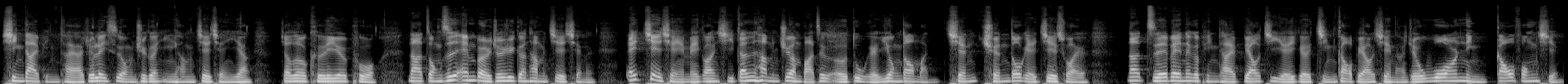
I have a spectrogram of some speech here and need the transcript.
信贷平台啊，就类似我们去跟银行借钱一样，叫做 Clearpool。那总之，Amber 就去跟他们借钱了。诶，借钱也没关系，但是他们居然把这个额度给用到满，钱全都给借出来了。那直接被那个平台标记了一个警告标签啊，就 warning 高风险。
